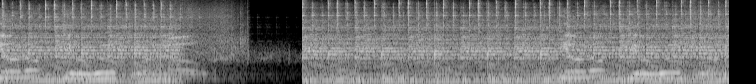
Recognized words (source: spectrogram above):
Lloró, lloró, lloró. Lloró, lloró.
